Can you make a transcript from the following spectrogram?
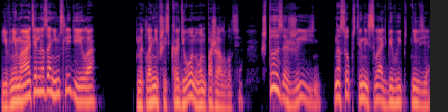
и внимательно за ним следила. Наклонившись к Родиону, он пожаловался. «Что за жизнь? На собственной свадьбе выпить нельзя.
